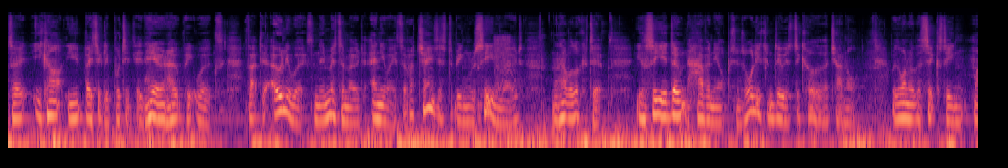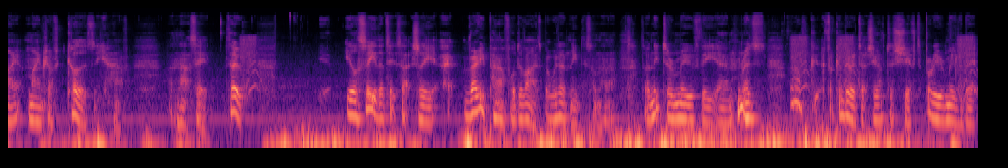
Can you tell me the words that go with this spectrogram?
so you can't you basically put it in here and hope it works. In fact it only works in emitter mode anyway. So if I change this to being receiver mode and have a look at it you'll see you don't have any options. All you can do is to color the channel with one of the 16 My Minecraft colors that you have and that's it. So you'll see that it's actually a very powerful device but we don't need this on there. So I need to remove the um, if I can do it actually I have to shift probably remove a bit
